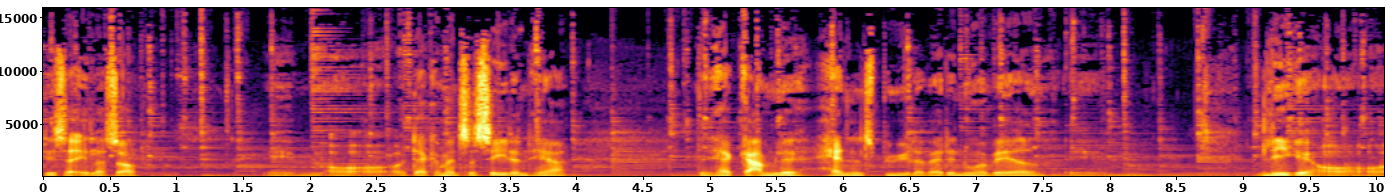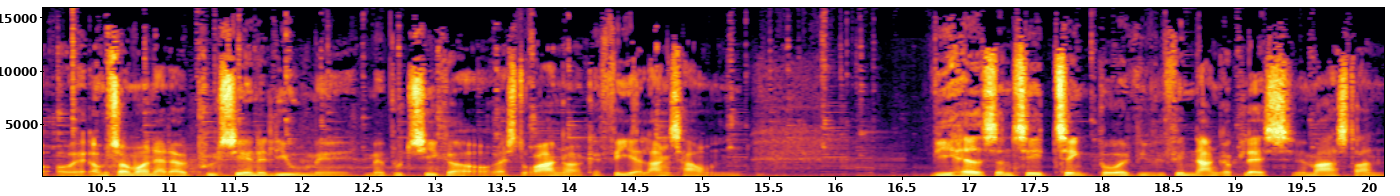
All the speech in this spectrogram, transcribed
det sig ellers op. Øh, og, og, og der kan man så se den her, den her gamle handelsby, eller hvad det nu har været, øh, ligge, og, og, og om sommeren er der et pulserende liv med, med butikker og restauranter og caféer langs havnen. Vi havde sådan set tænkt på, at vi ville finde en ankerplads ved Marstrand,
